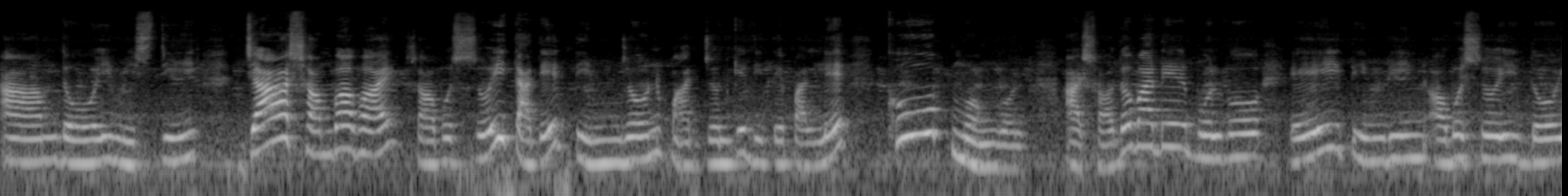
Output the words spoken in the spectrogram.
আম, দই, মিষ্টি যা সম্ভব হয়, অবশ্যই তাদের তিনজন, পাঁচজনকে দিতে পারলে খুব মঙ্গল। আর সদবাদের বলব, এই তিন দিন অবশ্যই দই,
